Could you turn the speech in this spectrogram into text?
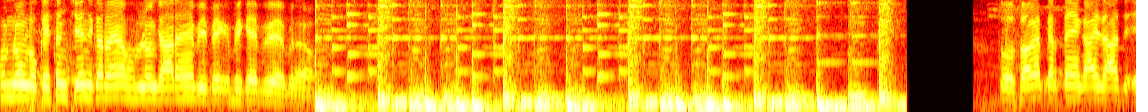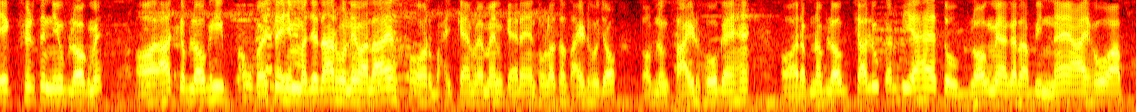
हम लोग लोकेशन चेंज कर रहे हैं, अब हम लोग जा रहे हैं बीके तो स्वागत करते हैं गाइज़ आज एक फिर से न्यू ब्लॉग में। और आज का ब्लॉग ही वैसे ही मज़ेदार होने वाला है। और भाई कैमरामैन कह रहे हैं, थोड़ा सा साइड हो जाओ। तो हम लोग साइड हो गए हैं और अपना ब्लॉग चालू कर दिया है। तो ब्लॉग में अगर अभी नए आए हो आप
